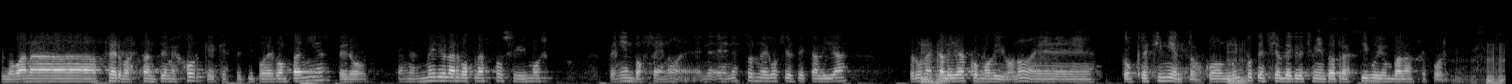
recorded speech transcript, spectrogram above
lo van a hacer bastante mejor que, este tipo de compañías, pero en el medio y largo plazo seguimos teniendo fe ¿no? en, estos negocios de calidad, pero una calidad, como digo, ¿no? Eh, con crecimiento, con un potencial de crecimiento atractivo y un balance fuerte.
